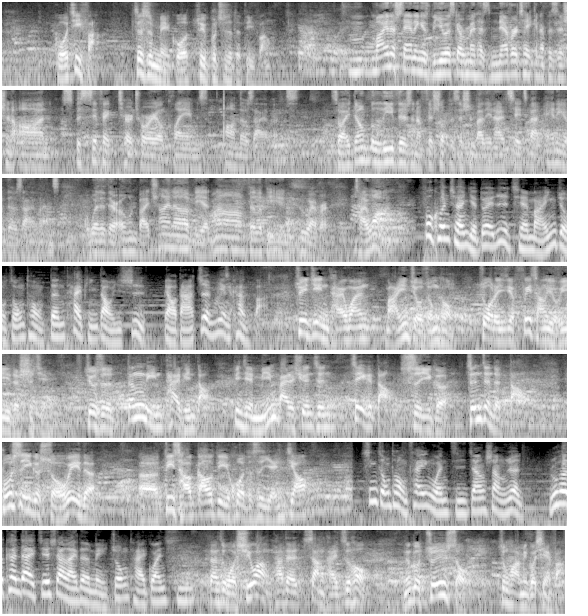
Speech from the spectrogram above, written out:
国际法，这是美国最不智的地方。My understanding is the U.S. government has never taken a position on specific territorial claims on those islands. So I don't believe there's an official position by the United States about any of those islands, whether they're owned by China, Vietnam, Philippines, whoever, Taiwan. 傅昆城也对日前马英九总统登太平岛一事表达正面看法。最近台湾马英九总统做了一件非常有意义的事情。就是登临太平岛，并且明白的宣称这个岛是一个真正的岛，不是一个所谓的呃低潮高地或者是岩礁。新总统蔡英文即将上任，如何看待接下来的美中台关系？但是我希望他在上台之后，能够遵守中华民国宪法，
